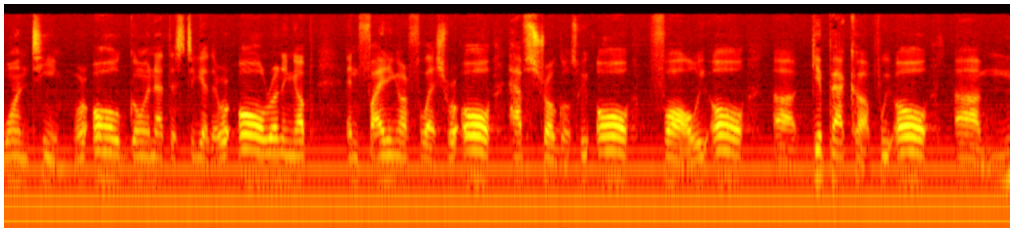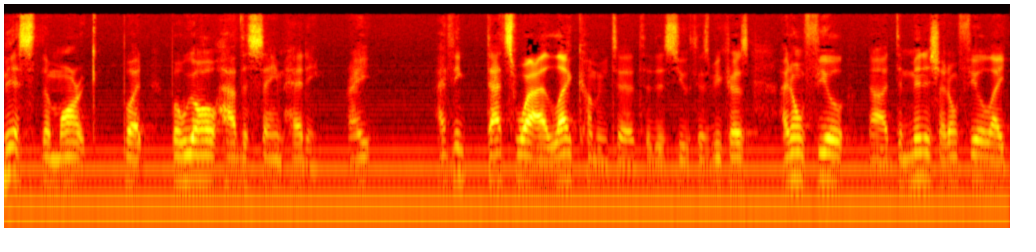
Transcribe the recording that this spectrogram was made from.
one team. We're all going at this together. We're all running up and fighting our flesh. We all have struggles. We all fall. We all uh, get back up. We all uh, miss the mark, but but we all have the same heading, right? I think that's why I like coming to, to this youth is because I don't feel uh, diminished. I don't feel like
